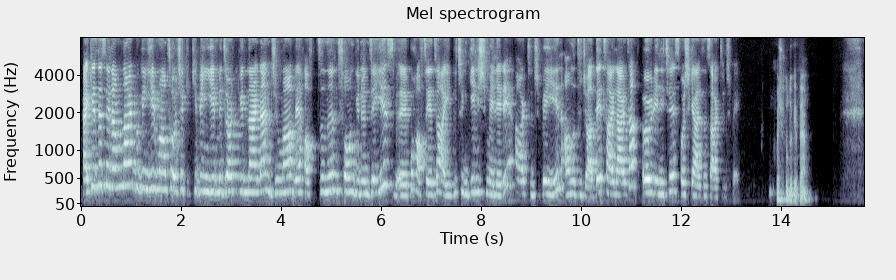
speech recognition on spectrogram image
Herkese selamlar. Bugün 26 Ocak 2024 günlerden Cuma ve haftanın son günündeyiz. Ee, Bu haftaya dair bütün gelişmeleri Artunç Bey'in anlatacağı detaylardan öğreneceğiz. Hoş geldiniz Artunç Bey. Hoş bulduk efendim.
